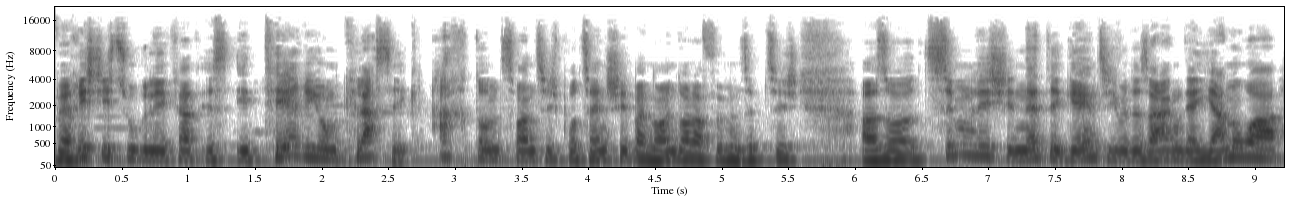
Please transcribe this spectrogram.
wer richtig zugelegt hat, ist Ethereum Classic. 28% steht bei 9,75 Dollar. 75. Also ziemlich nette Gains. Ich würde sagen, der Januar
